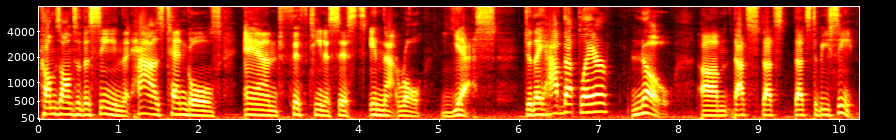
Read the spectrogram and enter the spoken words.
comes onto the scene that has 10 goals and 15 assists in that role? Yes. Do they have that player? No. Um, that's that's that's to be seen.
